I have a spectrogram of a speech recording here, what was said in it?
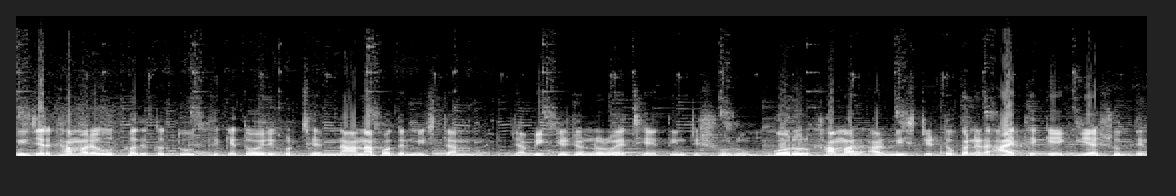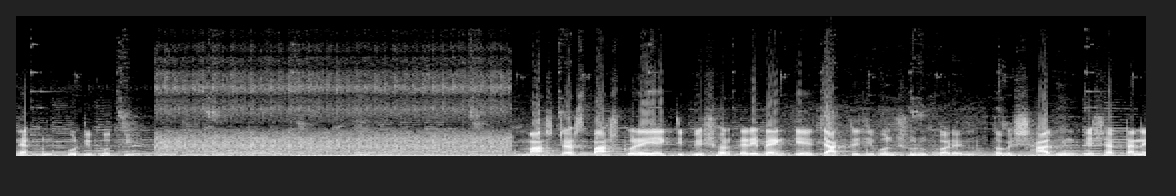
নিজের খামারে উৎপাদিত দুধ থেকে তৈরি করছেন নানা পদের মিষ্টান্ন, যা বিক্রির জন্য রয়েছে তিনটি শোরুম। গরুর খামার আর মিষ্টির দোকানের আয় থেকে গিয়াসুদ্দিন এখন কোটিপতি। মাস্টার্স পাশ করে একটি বেসরকারি ব্যাংকে চাকরি জীবন শুরু করেন, তবে স্বাধীন পেশার টানে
